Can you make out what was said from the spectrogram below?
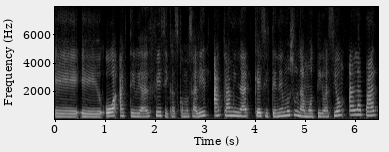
eh, eh, o actividades físicas como salir a caminar que si tenemos una motivación a la par,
